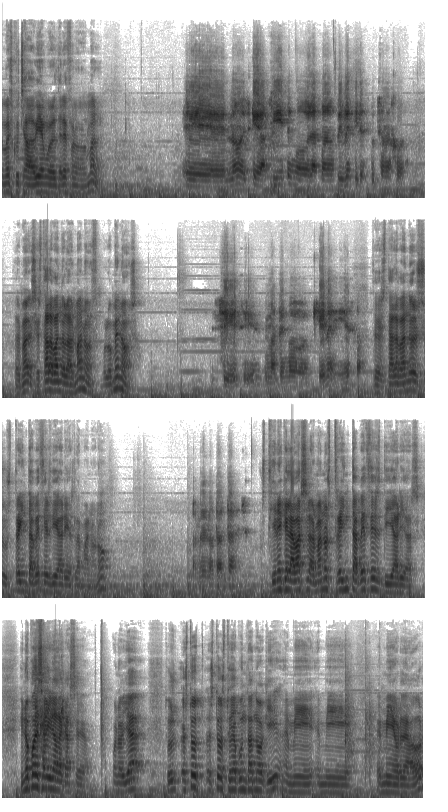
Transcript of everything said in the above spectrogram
No me escuchaba bien por el teléfono normal. Eh, no, es que así tengo las manos libres y le escucho mejor. Se está lavando las manos, por lo menos. Sí, sí, mantengo higiene y eso. Se está lavando sus 30 veces diarias la mano, ¿no? Hombre, no tantas. Pues tiene que lavarse las manos 30 veces diarias. Y no puede salir a la casa. Bueno, ya... Esto, esto estoy apuntando aquí, en mi, en, mi, en mi ordenador.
